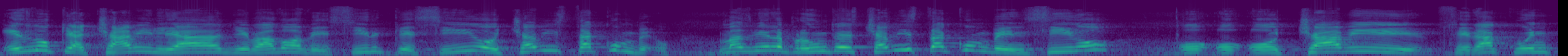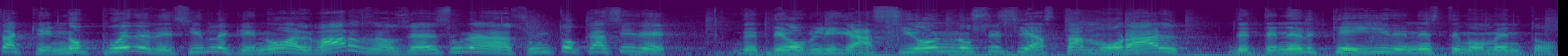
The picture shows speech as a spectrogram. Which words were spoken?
¿es lo que a Xavi le ha llevado a decir que sí? ¿O Xavi está convencido? Más bien la pregunta es, ¿Xavi está convencido o, o, Xavi se da cuenta que no puede decirle que no al Barça? O sea, es un asunto casi de, de obligación, no sé si hasta moral, de tener que ir en este momento.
